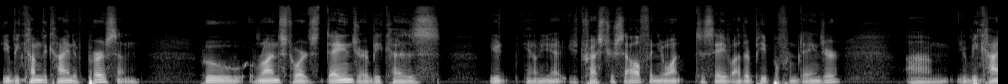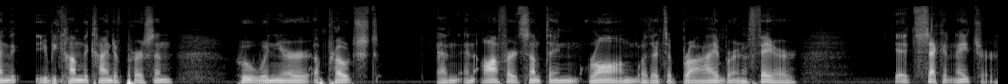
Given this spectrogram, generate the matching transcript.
you become the kind of person who runs towards danger because you you know you, you trust yourself and you want to save other people from danger. Um, you become you become the kind of person who, when you're approached and, and offered something wrong, whether it's a bribe or an affair, it's second nature.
